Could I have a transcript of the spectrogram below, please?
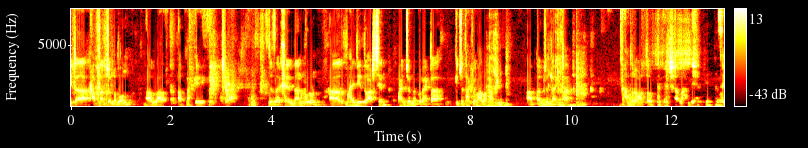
এটা আপনার জন্য বোন। আল্লাহ আপনাকে খের দান করুন। আর ভাই যেহেতু আসছেন, ভাইয়ের জন্য কোনো একটা কিছু থাকলে ভালো হয়। আপনার জন্য একটা। আতর আমার তরফ থেকে ইনশাআল্লাহ। ঠিক আছে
